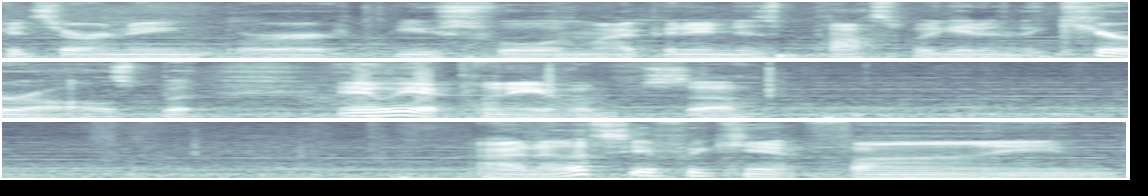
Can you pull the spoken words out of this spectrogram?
concerning or useful, in my opinion, is possibly getting the cure-alls. But anyway, we have plenty of them, so. All right, now let's see if we can't find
